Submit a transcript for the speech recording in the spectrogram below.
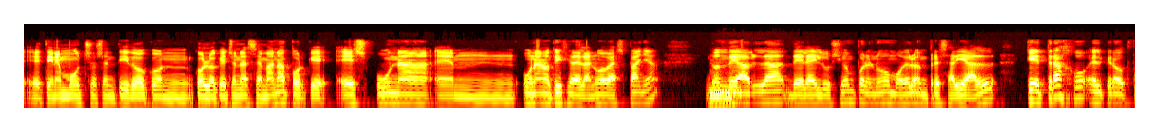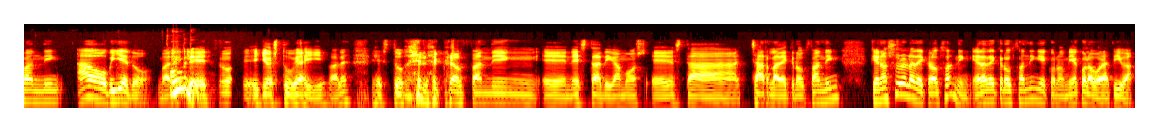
eh, tiene mucho sentido con, con, lo que he hecho en la semana porque es una, em, una noticia de la Nueva España donde habla de la ilusión por el nuevo modelo empresarial que trajo el crowdfunding a Oviedo, ¿vale? Y de hecho, eh, yo estuve ahí, ¿vale? Estuve en el crowdfunding, en esta, digamos, en esta charla de crowdfunding, que no solo era de crowdfunding, era de crowdfunding y economía colaborativa.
